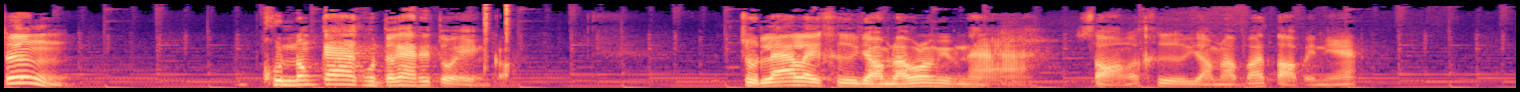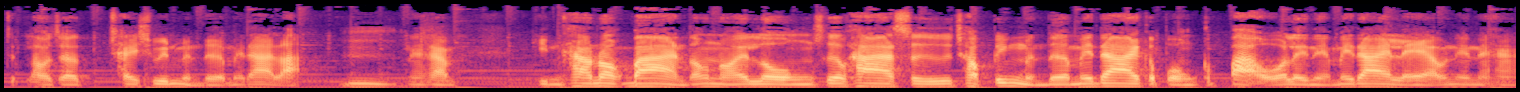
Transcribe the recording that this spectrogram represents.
ซึ่งคุณต้องแก้คุณต้องแก้ที่ตัวเองก่อน จุดแรกเลยคือยอมรับว่าเรามีปัญหาสองก็คือยอมรับว่าต่อไปเนี้ย เราจะใช้ชีวิตเหมือนเดิมไม่ได้ละอืมนะครับ กินข้าวนอกบ้านต้องน้อยลงเสื้อผ้าซื้อช้อปปิ้งเหมือนเดิมไม่ได้กระโปรงกระเป๋าอะไรเนี่ยไม่ได้แล้วเนี่ยนะฮะ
